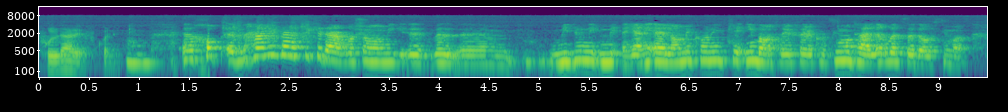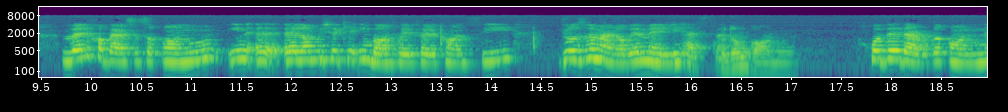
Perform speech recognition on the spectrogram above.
پول دریافت کنیم. خب همین بحثی که در واقع شما می‌دونی یعنی اعلام می‌کنید که این باندهای فرکانسی متعلق به صدا و سیماست ولی خب بر اساس قانون این اعلام میشه که این باندهای فرکانسی جزو منابع ملی هستن. کدوم قانون؟ خود در واقع قانون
